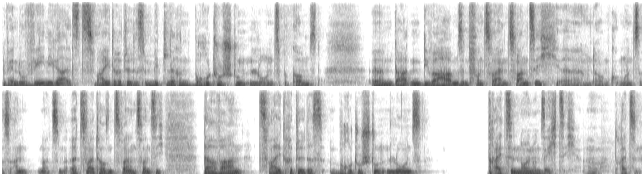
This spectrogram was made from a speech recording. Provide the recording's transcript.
wenn du weniger als zwei Drittel des mittleren Bruttostundenlohns bekommst. Ähm, Daten, die wir haben, sind von 22, äh, darum gucken wir uns das an, 19, äh, 2022. Da waren zwei Drittel des Bruttostundenlohns 13,69, also 13,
